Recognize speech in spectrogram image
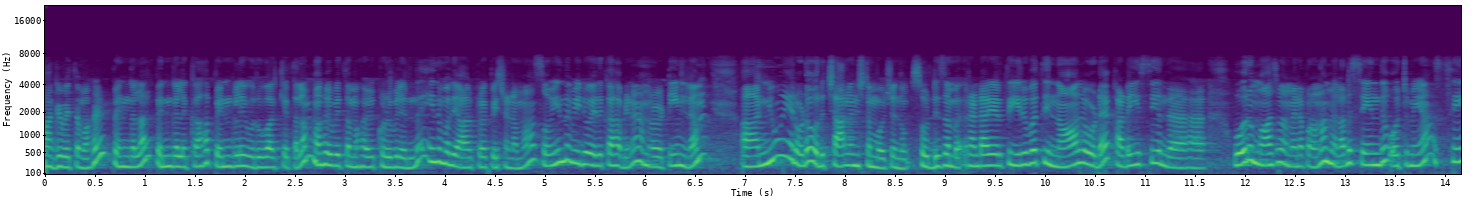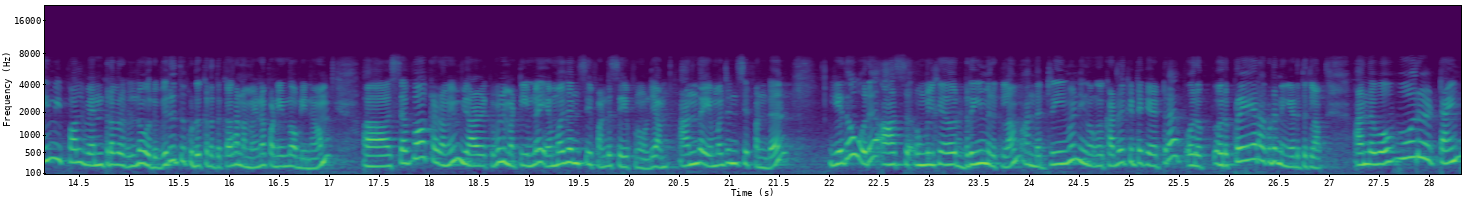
மகிழ்வித்த மகள் பெண்களால் பெண்களுக்காக பெண்களை உருவாக்கிய தளம் மகிழ்வித்த மகள் குழுவிலிருந்து இந்த மாதிரி ஆட்களை பேசணுமா ஸோ இந்த வீடியோ எதுக்காக அப்படின்னா நம்மளோட டீமில் நியூ இயரோட ஒரு சேலஞ்ச் நம்ம வச்சிருந்தோம். ஸோ டிசம்பர் ரெண்டாயிரத்தி இருபத்தி நாலோட கடைசி அந்த ஒரு மாதம் நம்ம என்ன பண்ணோம்னா நம்ம எல்லாரும் சேர்ந்து ஒற்றுமையாக சேமிப்பால் வென்றவர்கள்னு ஒரு விருது கொடுக்கறதுக்காக நம்ம என்ன பண்ணியிருந்தோம் அப்படின்னா செவ்வாய்க்கிழமையும் வியாழக்கிழமை நம்ம டீமில் எமர்ஜென்சி ஃபண்டு சேவ் பண்ணுவோம் இல்லையா? அந்த எமர்ஜென்சி ஃபண்டு ஏதோ ஒரு ஆசை உங்களுக்கு ஏதோ ஒரு ட்ரீம் இருக்கலாம். அந்த ட்ரீமை நீங்கள் உங்கள் கடவுள்கிட்ட கேட்ட ஒரு ஒரு ப்ரேயராக கூட நீங்கள் எடுத்துக்கலாம். அந்த ஒவ்வொரு டைம்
